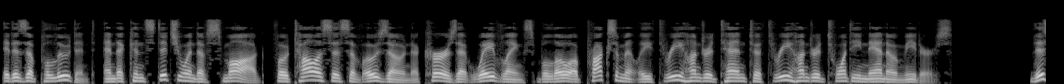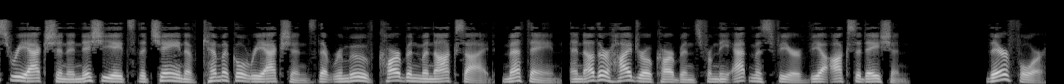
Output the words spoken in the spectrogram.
it is a pollutant, and a constituent of smog. Photolysis of ozone occurs at wavelengths below approximately 310 to 320 nanometers. This reaction initiates the chain of chemical reactions that remove carbon monoxide, methane, and other hydrocarbons from the atmosphere via oxidation. Therefore,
